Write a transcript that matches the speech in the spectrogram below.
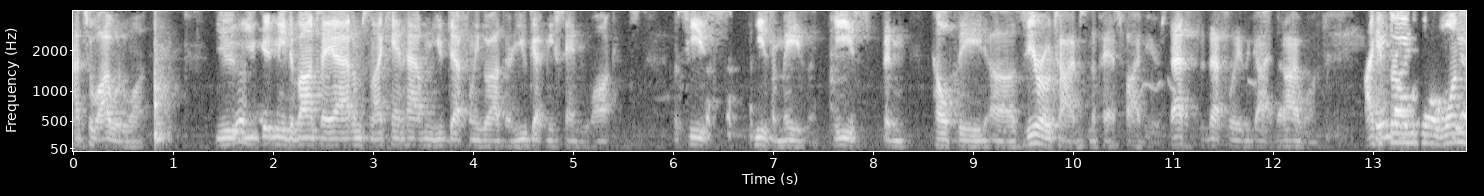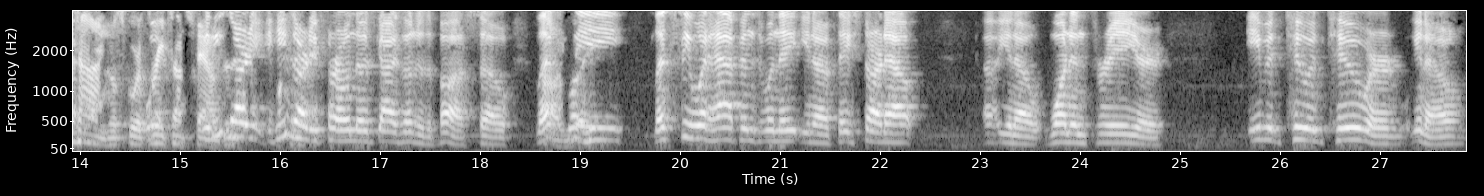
That's who I would want. You you give me Davante Adams and I can't have him. You definitely go out there. You get me Sammy Watkins because he's he's amazing. He's been healthy uh, zero times in the past five years. That's definitely the guy that I want. I can He throw might- the ball one yeah. time. He'll score three And touchdowns. he's already he's already thrown those guys under the bus. So let's Oh, see let's see what happens when they you know if they start out uh, you know one and three or even two and two or you know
